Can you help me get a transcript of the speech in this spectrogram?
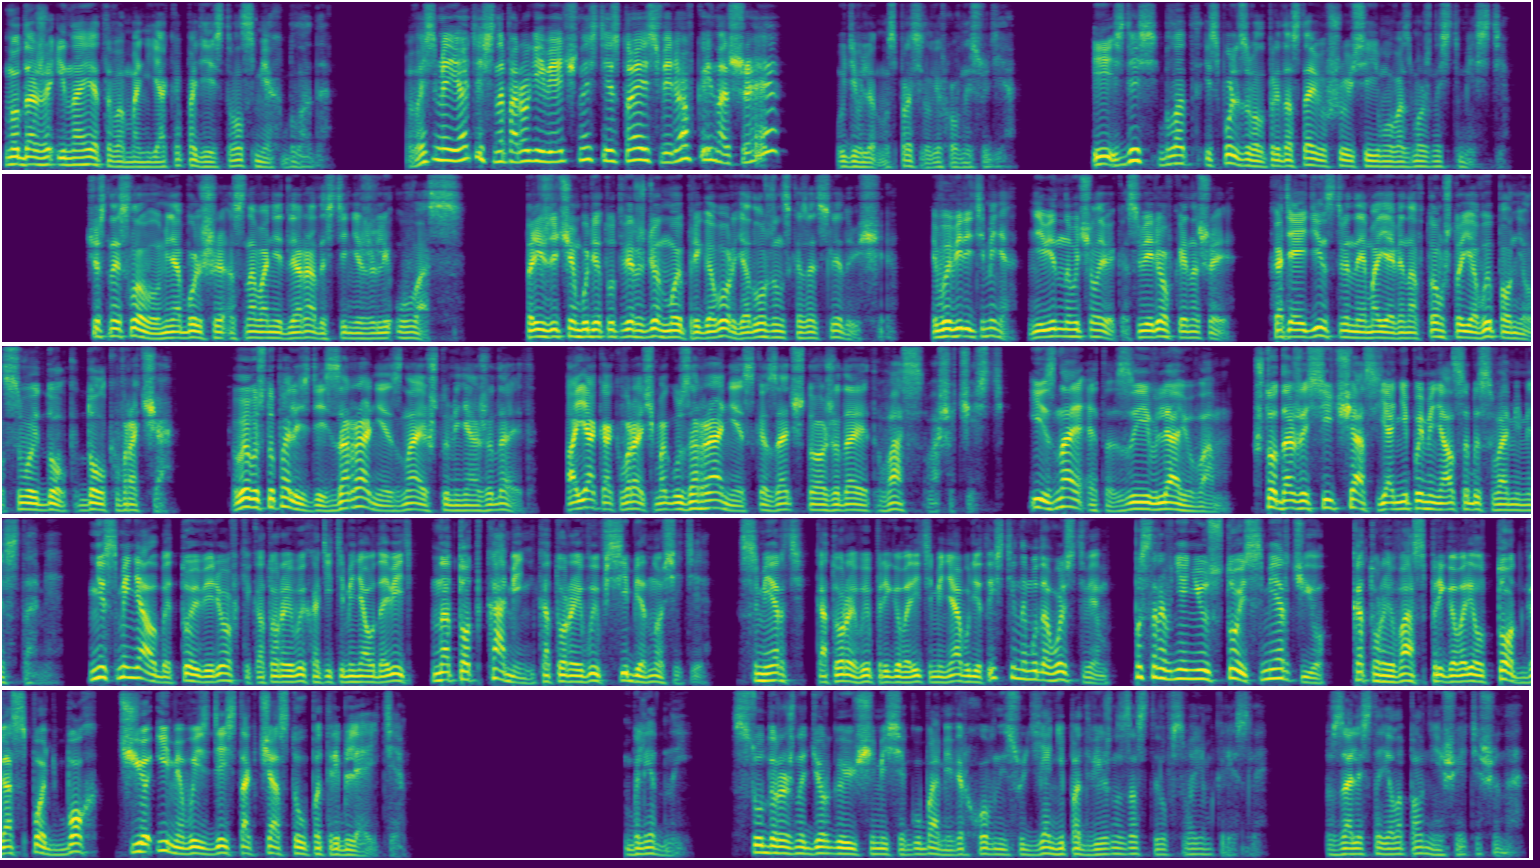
Но даже и на этого маньяка подействовал смех Блада. — Вы смеетесь на пороге вечности, стоя с веревкой на шее? — удивленно спросил верховный судья. И здесь Блад использовал предоставившуюся ему возможность мести. Честное слово, у меня больше оснований для радости, нежели у вас. Прежде чем будет утвержден мой приговор, я должен сказать следующее. Вы видите меня, невинного человека, с веревкой на шее. Хотя единственная моя вина в том, что я выполнил свой долг, долг врача. Вы выступали здесь, заранее зная, что меня ожидает. А я, как врач, могу заранее сказать, что ожидает вас, ваша честь. И, зная это, заявляю вам, что даже сейчас я не поменялся бы с вами местами. Не сменял бы той веревки, которой вы хотите меня удавить, на тот камень, который вы в себе носите. Смерть, которой вы приговорите меня, будет истинным удовольствием по сравнению с той смертью, которой вас приговорил тот Господь Бог, чье имя вы здесь так часто употребляете. Бледный, судорожно дергающимися губами верховный судья неподвижно застыл в своем кресле. В зале стояла полнейшая тишина.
